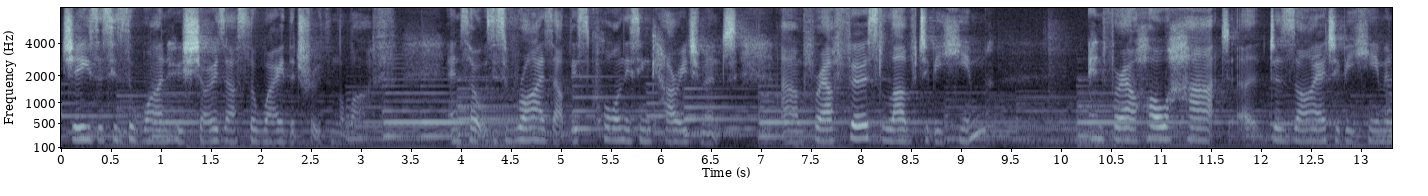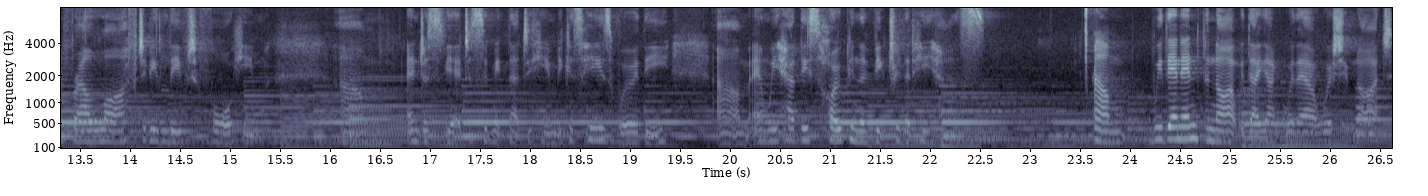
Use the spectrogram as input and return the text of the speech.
Jesus is the one who shows us the way, the truth, and the life. And so it was this rise up, this call, and this encouragement um, for our first love to be Him, and for our whole heart uh, desire to be Him, and for our life to be lived for Him. Um, and just, yeah, to submit that to Him because He is worthy, um, and we have this hope in the victory that He has. We then end the night with our young, with our worship night.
